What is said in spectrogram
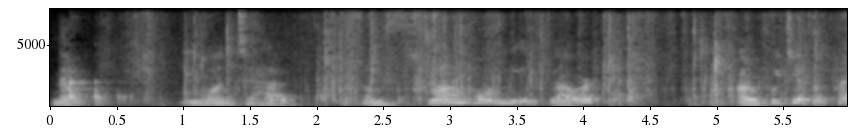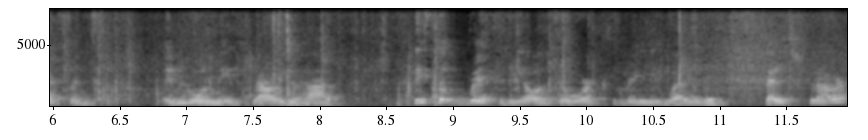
Now, you want to have some strong wholemeal flour or whichever preference in wholemeal flour you have. This recipe also works really well with spelt flour.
